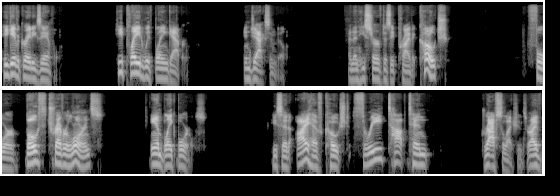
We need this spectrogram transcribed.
he gave a great example. He played with Blaine Gabbert in Jacksonville. And then he served as a private coach for both Trevor Lawrence and Blake Bortles. He said, I have coached three top 10 draft selections, or I've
